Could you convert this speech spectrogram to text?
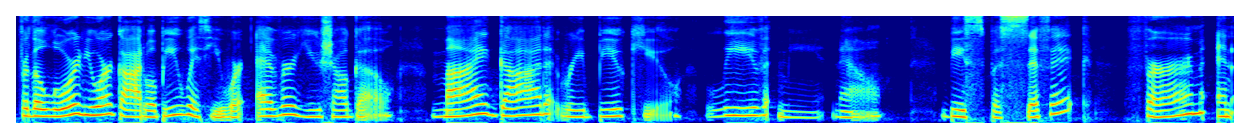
for the Lord your God will be with you wherever you shall go. My God rebuke you. Leave me now. Be specific, firm, and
